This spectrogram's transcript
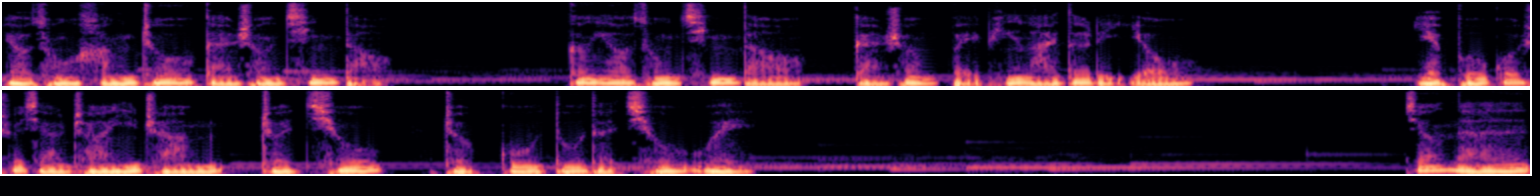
要从杭州赶上青岛，更要从青岛赶上北平来的理由，也不过是想尝一尝这秋这故都的秋味。江南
